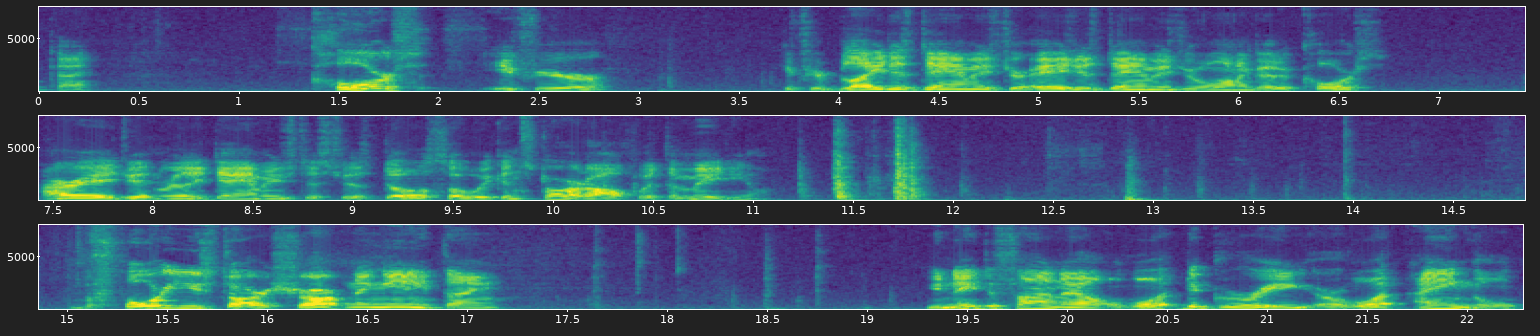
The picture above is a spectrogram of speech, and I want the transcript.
Okay. Coarse, if you're if your blade is damaged, your edge is damaged, you'll want to go to coarse. Our edge isn't really damaged, it's just dull, so we can start off with the medium. Before you start sharpening anything, you need to find out what degree or what angle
